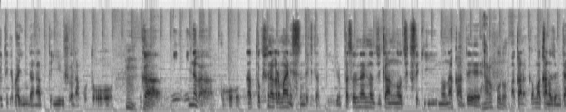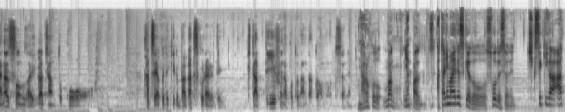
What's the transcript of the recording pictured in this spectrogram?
いていけばいいんだなっていうふうなことを、うん。が、みみんながこう納得しながら前に進んできたっていうやっぱりそれなりの時間の蓄積の中で、なるほど。まあかまあ、彼女みたいな存在がちゃんとこう活躍できる場が作られてきたっていうふうなことなんだとは思うんですよね。なるほど。まあ、やっぱ当たり前ですけど、そうですよね。蓄積があっ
